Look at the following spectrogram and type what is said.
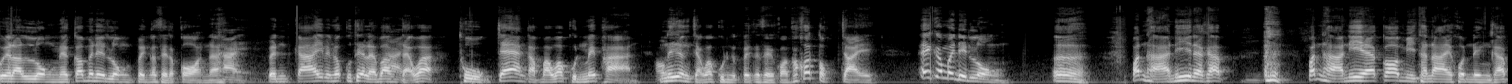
เวลาลงเนี่ยก็ไม่ได้ลงเป็นเกษตรกรนะใช่เป็นไกด์เป็นวัคคุเทศอะไรบ้างใช่แต่ว่าถูกแจ้งกลับมาว่าคุณไม่ผ่านอ๋อเนื่องจากว่าคุณเป็นเกษตรกรเขาก็ตกใจ เอ๊ะก็ไม่ได้ลง เออ ปัญหานี้นะครับ ปัญหานี้ก็มีทนายคนหนึ่งครับ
